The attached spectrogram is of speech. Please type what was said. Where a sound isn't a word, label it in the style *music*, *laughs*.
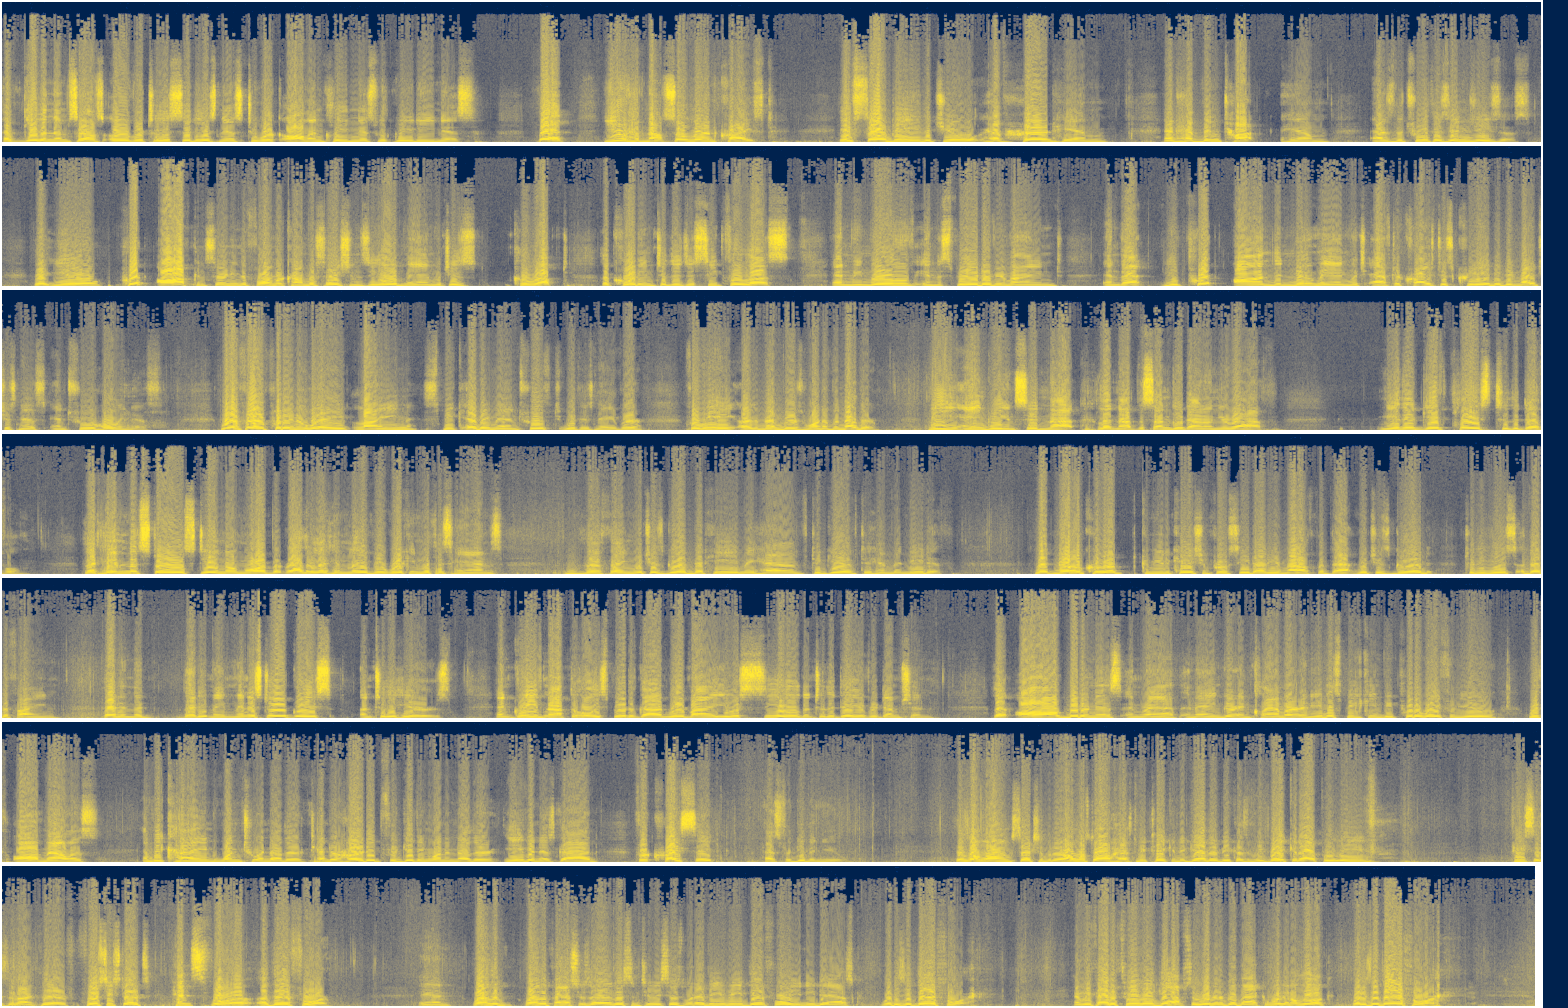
have given themselves over to lasciviousness, to work all uncleanness with greediness. But you have not so learned Christ. If so be that you have heard him and have been taught him as the truth is in Jesus, that you put off concerning the former conversations the old man which is corrupt according to the deceitful lusts, and remove in the spirit of your mind and that you put on the new man which after Christ is created in righteousness and true holiness. Wherefore, putting away lying, speak every man truth with his neighbor, for we are the members one of another. Be angry and sin not. Let not the sun go down on your wrath. Neither give place to the devil. Let him that stole steal no more, but rather let him labor, working with his hands the thing which is good, that he may have to give to him that needeth. Let no corrupt communication proceed out of your mouth, but that which is good to the use of edifying, that in the that it may minister grace unto the hearers. And grieve not the Holy Spirit of God, whereby you are sealed unto the day of redemption. Let all bitterness and wrath and anger and clamor and evil speaking be put away from you with all malice, and be kind one to another, tender hearted, forgiving one another, even as God, for Christ's sake, has forgiven you. This is a long section, but it almost all has to be taken together because if we break it up, we leave pieces that aren't there. First, he starts, henceforth, uh, therefore. And one of, the, one of the pastors I listen to, he says, whenever you read therefore, you need to ask, what is it there for? *laughs* And we've had a three-week gap, so we're going to go back and we're going to look, what is it there for? *laughs*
